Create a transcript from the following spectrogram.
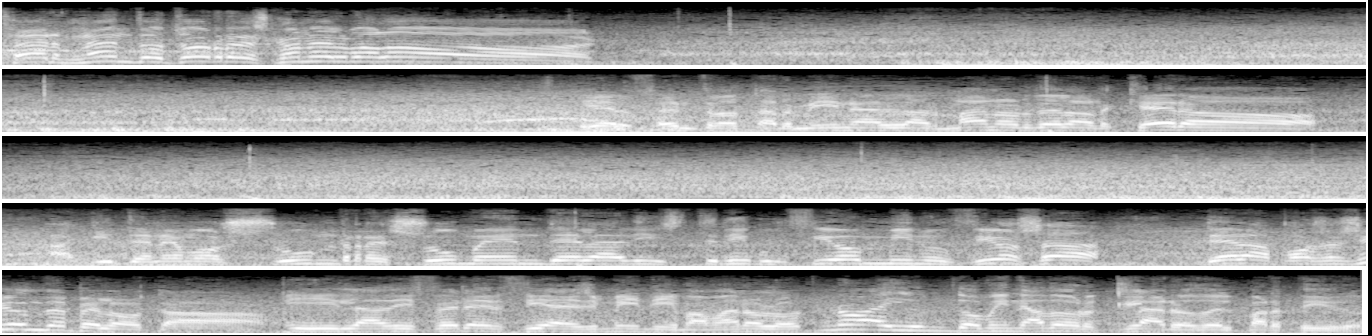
Fernando Torres con el balón. Y el centro termina en las manos del arquero. Aquí tenemos un resumen de la distribución minuciosa de la posesión de pelota. Y la diferencia es mínima, Manolo. No hay un dominador claro del partido.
